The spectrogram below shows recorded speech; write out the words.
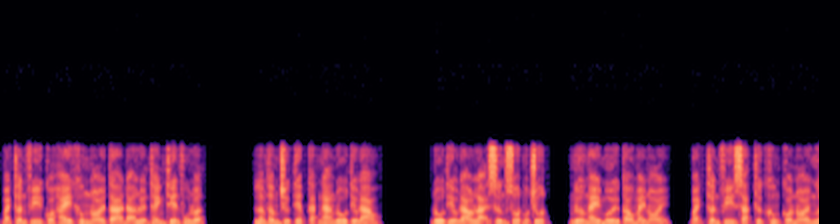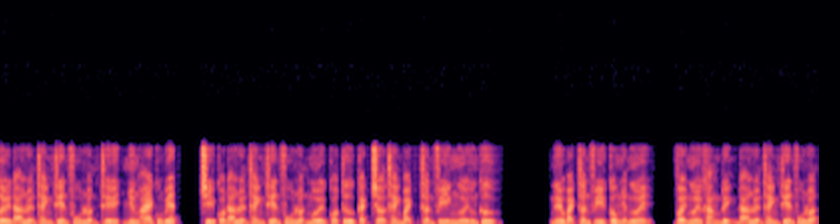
Bạch thần phi có hay không nói ta đã luyện thành thiên phú luận? Lâm thâm trực tiếp cắt ngang đồ tiểu đao. Đồ tiểu đao lại sửng sốt một chút, nửa ngày mới cau mày nói bạch thần phi xác thực không có nói ngươi đã luyện thành thiên phú luận thế, nhưng ai cũng biết, chỉ có đã luyện thành thiên phú luận mới có tư cách trở thành bạch thần phi người ứng cử. Nếu bạch thần phi công nhận ngươi, vậy ngươi khẳng định đã luyện thành thiên phú luận.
